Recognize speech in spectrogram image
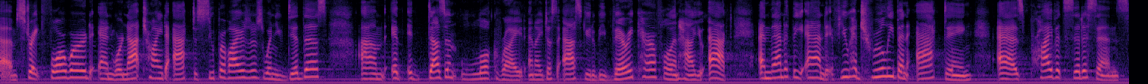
um, straightforward and were not trying to act as supervisors when you did this, um, it, it doesn't look right, and I just ask you to be very careful in how you act. And then at the end, if you had truly been acting as private citizens,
